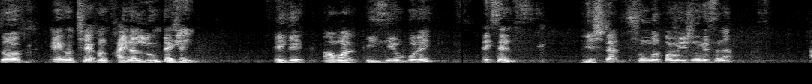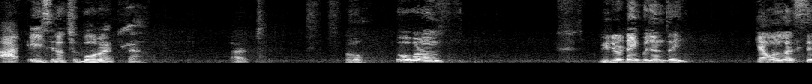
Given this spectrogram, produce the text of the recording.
তো এই হচ্ছে এখন ফাইনাল লুক দেখেন। এই যে আমার পিসির উপরে, দেখছেন? জিনিসটা সুন্দর কম্বিনেশন গেছে না? আর এই ছিল হচ্ছে বড় একটা আর তো ওভারঅল ভিডিওটা এই পর্যন্তই। কেমন লাগছে?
